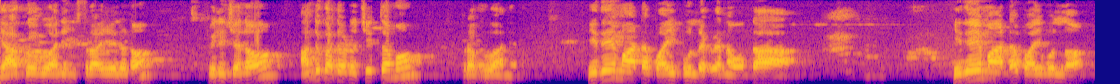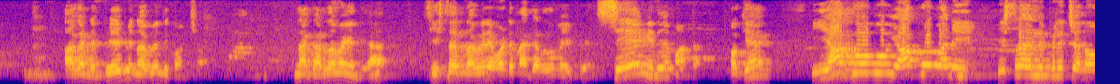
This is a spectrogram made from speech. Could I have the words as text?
యాకోబు అని ఇస్రాయేలును పిలిచను అందుకు అతడు చిత్తము ప్రభువా నేను. ఇదే మాట బైబుల్ ఎక్కడైనా ఉందా? ఇదే మాట బైబుల్లో ఆగండి బేబీ నవ్వింది కొంచెం. నాకు అర్థమైంది సిస్టర్ నవ్వినేమంటే నాకు అర్థమైపోయింది. సేమ్ ఇదే మాట ఓకే? యాకోబు యాకోబు అని ఇస్రాయల్ని పిలిచాను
